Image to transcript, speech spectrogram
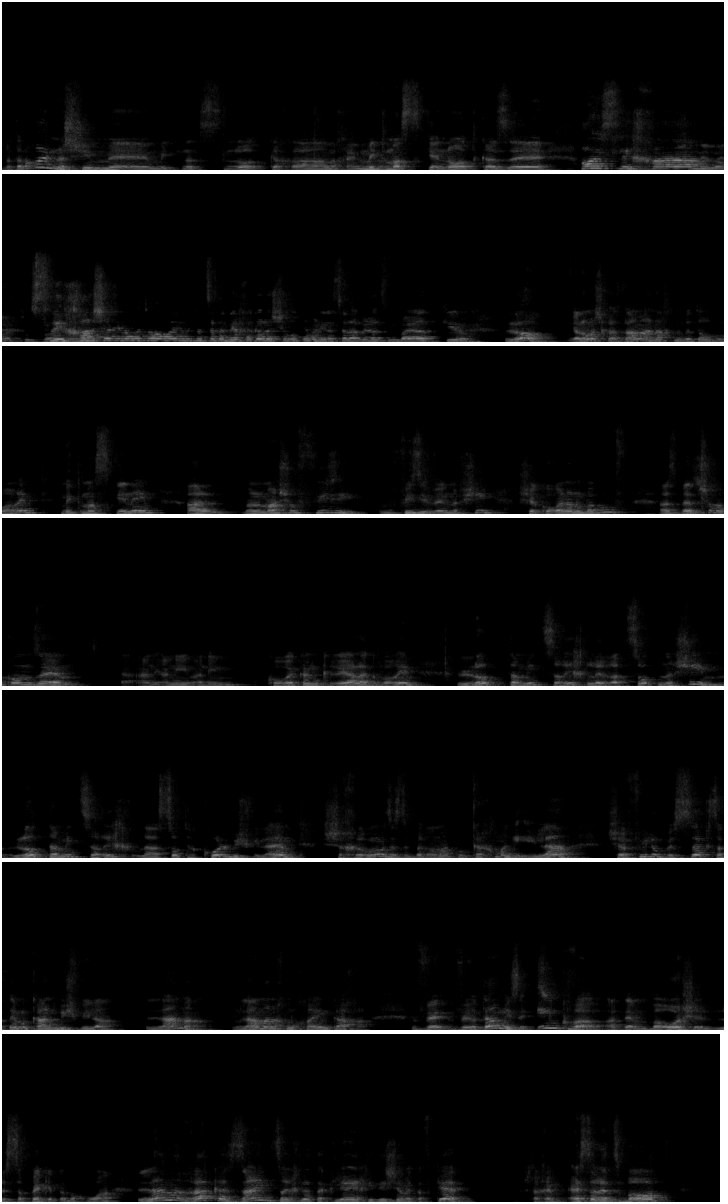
ואתה לא רואה נשים uh, מתנצלות ככה, לא. מתמסכנות כזה, אוי סליחה, שאני לא רטובה, סליחה שאני לא רטובה, אוי אני מתנצלת, אני אלך רגע לשירותים, אני אנסה להביא לעצמי ביד, כאילו, אה. לא, זה לא מה שקרה, אז למה אנחנו בתור גברים מתמסכנים על, על משהו פיזי, פיזי ונפשי שקורה לנו בגוף, אז באיזשהו מקום זה, אני, אני, אני קורא כאן קריאה לגברים, לא תמיד צריך לרצות נשים, לא תמיד צריך לעשות הכל בשבילהם. שחררו מזה, זה ברמה כל כך מגעילה, שאפילו בסקס אתם כאן בשבילה. למה? למה אנחנו חיים ככה? ו- ויותר מזה, אם כבר אתם בראש של לספק את הבחורה, למה רק הזין צריך להיות הכלי היחידי שמתפקד? יש לכם עשר אצבעות,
